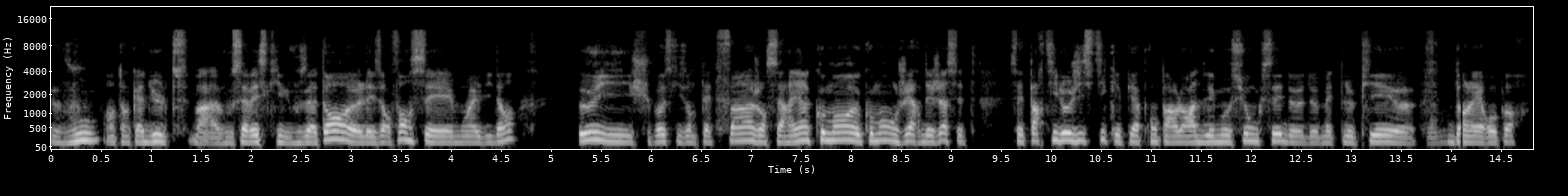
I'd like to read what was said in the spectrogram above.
vous, en tant qu'adulte, bah, vous savez ce qui vous attend. Euh, Les enfants, c'est moins évident. Eux, ils- je suppose qu'ils ont peut-être faim, j'en sais rien. Comment, comment on gère déjà cette, cette partie logistique? Et puis après, on parlera de l'émotion que c'est de, de mettre le pied euh, dans l'aéroport.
